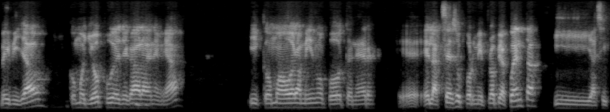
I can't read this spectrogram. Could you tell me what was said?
Baby Yao, cómo yo pude llegar a la NBA y cómo ahora mismo puedo tener eh, el acceso por mi propia cuenta y así.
